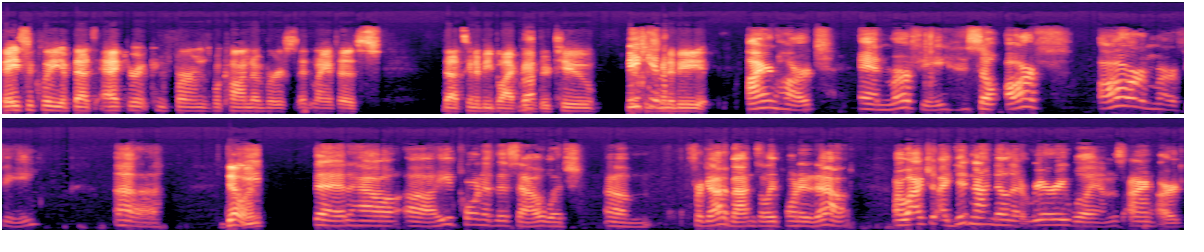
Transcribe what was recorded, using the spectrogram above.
basically, if that's accurate, confirms Wakanda versus Atlantis. That's going to be Black Panther two, which is going to be Ironheart and Murphy. So our our Murphy uh, Dylan. said how uh, he pointed this out, which um, forgot about until he pointed it out. Or well, actually, I did not know that Riri Williams Ironheart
